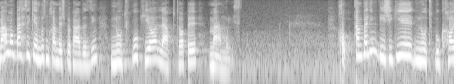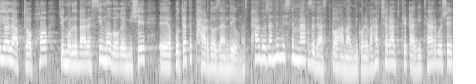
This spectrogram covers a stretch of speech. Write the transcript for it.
و اما بحثی که امروز می‌خوایم بهش بپردازیم نوتبوک یا لپتاپ معمولی است. خب اولین ویژگی نوتبوک ها یا لپتاپ ها که مورد بررسی ما واقع میشه قدرت پردازنده اون هست. پردازنده مثل مغز دستگاه عمل می‌کنه و هر چقدر که قوی تر باشه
